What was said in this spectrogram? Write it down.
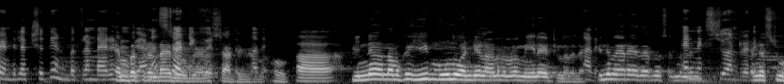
രണ്ട് ലക്ഷത്തി എൺപത്തിരണ്ടായിരം എൺപത്തിരണ്ടായിരം സ്റ്റാർട്ടിംഗ് രൂപയാണ് സ്റ്റാർട്ടിംഗ് പിന്നെ നമുക്ക് ഈ മൂന്ന് വണ്ടികളാണ് നമ്മൾ മെയിൻ ആയിട്ടുള്ളത് പിന്നെ വേറെ ഏതായിരുന്നു X two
